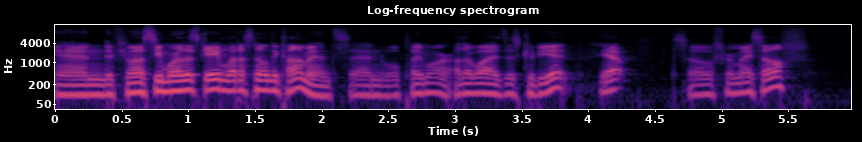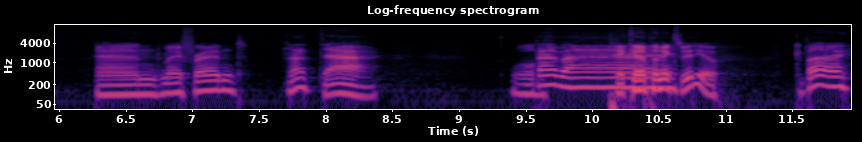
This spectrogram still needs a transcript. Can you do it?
And if you want to see more of this game, let us know in the comments, and we'll play more. Otherwise, this could be it. Yep. So for myself and my friend, Not that. we'll Bye bye. pick up the next video. Goodbye.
